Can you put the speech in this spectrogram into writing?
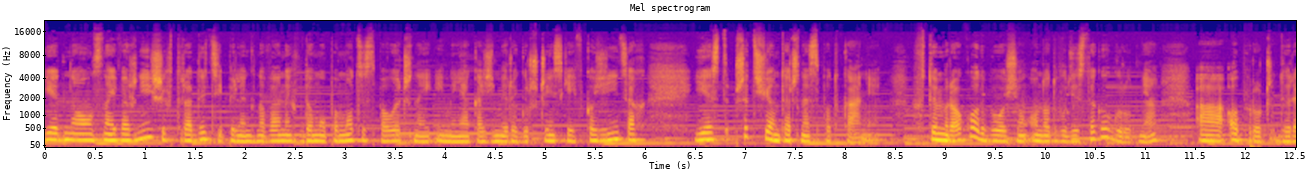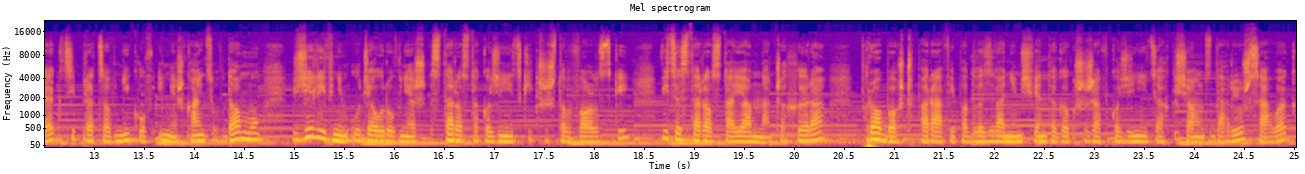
Jedną z najważniejszych tradycji pielęgnowanych w Domu Pomocy Społecznej imienia Kazimiery Gruszczyńskiej w Kozienicach jest przedświąteczne spotkanie. W tym roku odbyło się ono 20 grudnia, a oprócz dyrekcji, pracowników i mieszkańców domu wzięli w nim udział również starosta kozienicki Krzysztof Wolski, wicestarosta Joanna Czechyra, proboszcz parafii pod wezwaniem Świętego Krzyża w Kozienicach ksiądz Dariusz Sałek,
